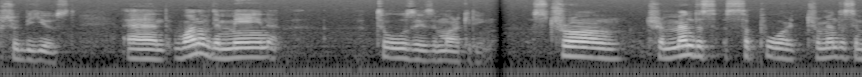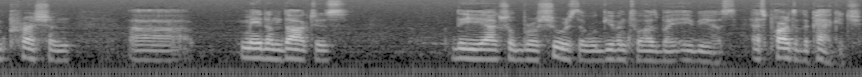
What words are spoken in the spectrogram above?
should be used, and one of the main tools is marketing. Strong, tremendous support, tremendous impression uh, made on doctors the actual brochures that were given to us by ABS as part of the package.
